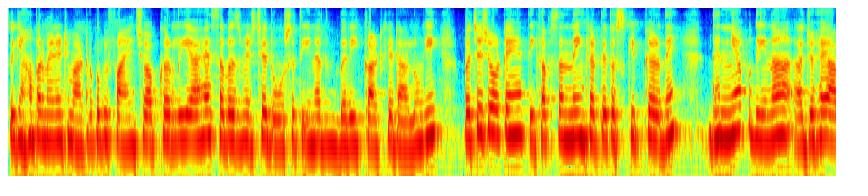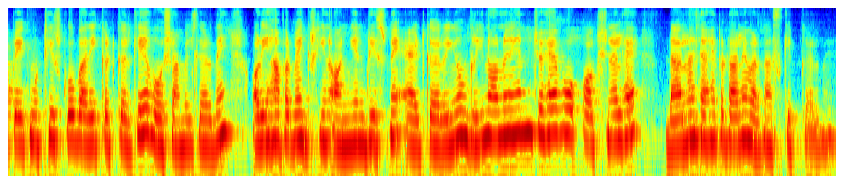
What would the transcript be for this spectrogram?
तो यहाँ पर मैंने टमाटर को भी फाइन चॉप कर लिया है। सब्ज़ मिर्चें दो से तीन अद बारीक काट के डालूँगी। बच्चे छोटे हैं, तीखा पसंद नहीं करते तो स्किप कर दें। धनिया पुदीना जो है आप एक मुट्ठी उसको बारीक कट करके वो शामिल कर दें। और यहाँ पर मैं ग्रीन ऑनियन भी इसमें ऐड कर रही हूँ। ग्रीन ऑनियन जो है वो ऑप्शनल है। डालना चाहें तो डालें, वरना स्किप कर दें।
